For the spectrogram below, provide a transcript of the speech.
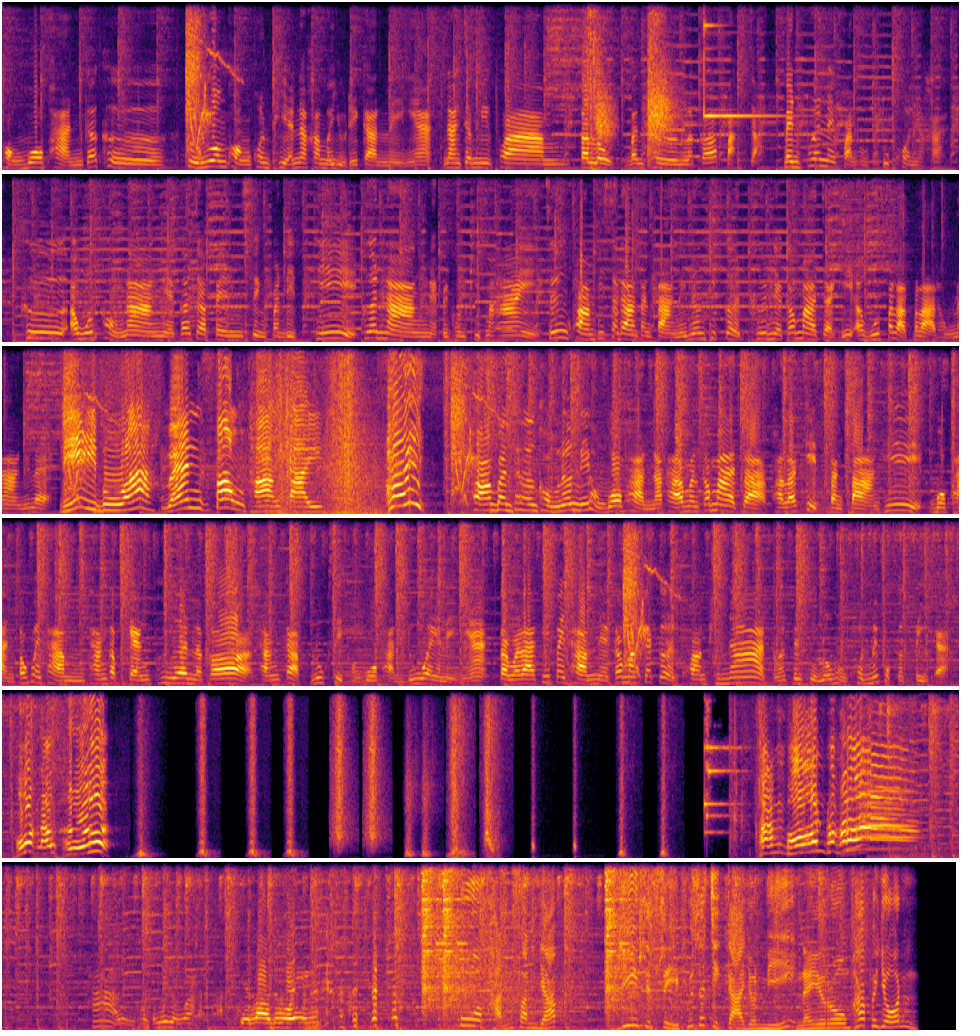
ของบัวผันก็คือศูนย์รวมของคนเพี้ยนนะคะมาอยู่ด้วยกันอะไรเงี้ยนางจะมีความตลกบันเทิงแล้วก็ปากจัดเป็นเพื่อนในฝันของทุกๆคนนะคะ คืออาวุธของนางเนี่ยก็จะเป็นสิ่งประดิษฐ์ที่เพื่อนนางเนี่ยเป็นคนคิดมาให้ ซึ่งความพิสดารต่างๆ ในเรื่องที่เกิดขึ้นเนี่ยก็มาจากอีอาวุธประหลาดๆของนางนี่แหละ นี่อีบัว แว่นส่องทางไกล ความบันเทิงของเรื่องนี้ของบัวผันนะคะ มันก็มาจากภารกิจต่างๆ ที่บัวผันต้องไปทำทั้งกับแก๊งเพื่อน แล้วก็ทั้งกับลูกศิษย์ของบัวผันด้วยอะไรเงี้ยแต่เวลาที่ไปทำเนี่ยก็มักจะเกิดความพินาศมันเป็นส่วนรวมของคนไม่ปกติอะพวกเราถือพังพรพังพรห้าอะไรเขาก็ไม่รู้อะเดี๋ยวรอดูเอาเองนะคะบัวผันฟันยับ 24 พฤศจิกายนนี้ในโรงภาพยนตร์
